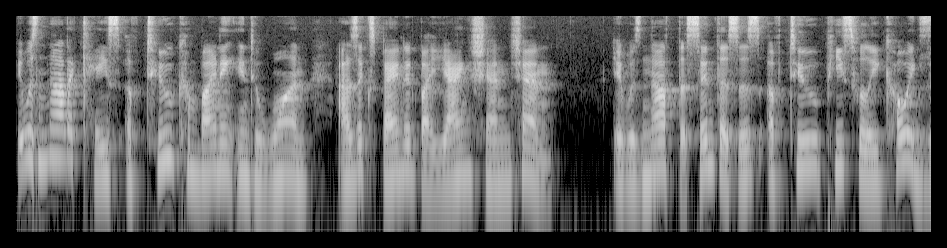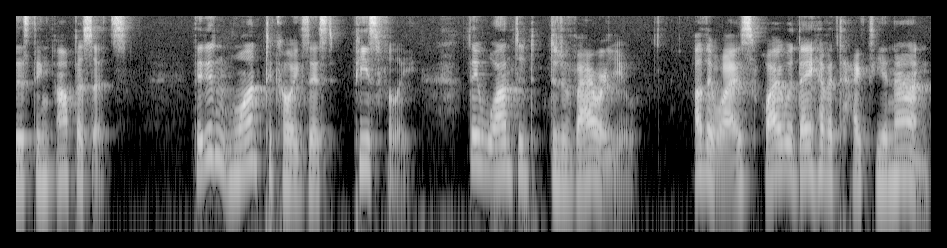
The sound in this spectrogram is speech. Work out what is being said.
It was not a case of two combining into one as expounded by Yang Shen Chen. It was not the synthesis of two peacefully coexisting opposites. They didn't want to coexist peacefully. They wanted to devour you. Otherwise, why would they have attacked Yan'an?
